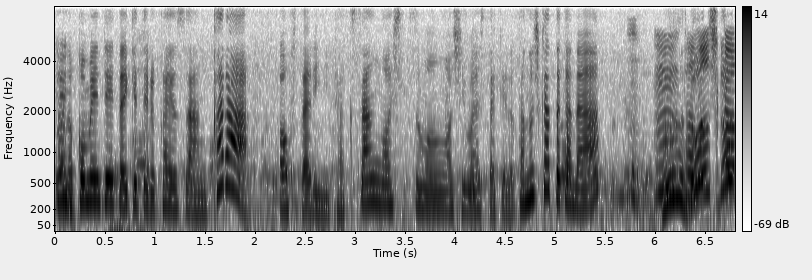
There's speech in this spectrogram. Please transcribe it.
あのコメンテーター受けてるかよさんからお二人にたくさんご質問をしましたけど楽しかったかな、うん、ど楽しかっ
